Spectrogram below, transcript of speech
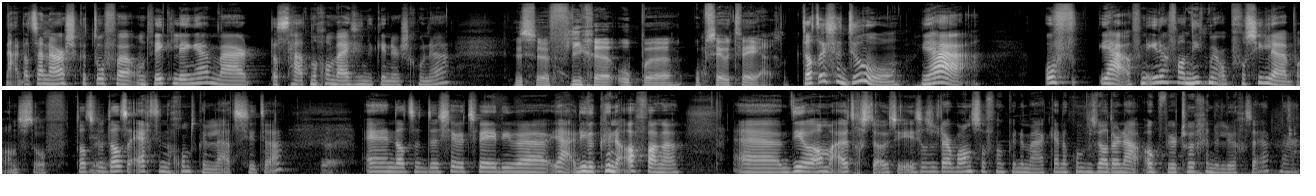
Nou, dat zijn hartstikke toffe ontwikkelingen, maar dat staat nog onwijs in de kinderschoenen. Dus uh, vliegen op, uh, op CO2 eigenlijk? Dat is het doel, ja. Of, ja, of in ieder geval niet meer op fossiele brandstof. Dat nee. we dat echt in de grond kunnen laten zitten. Ja. En dat de CO2 die we, ja, die we kunnen afvangen, uh, die al allemaal uitgestoten is. Als we daar brandstof van kunnen maken, dan komt het wel daarna ook weer terug in de lucht. Hè? Maar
